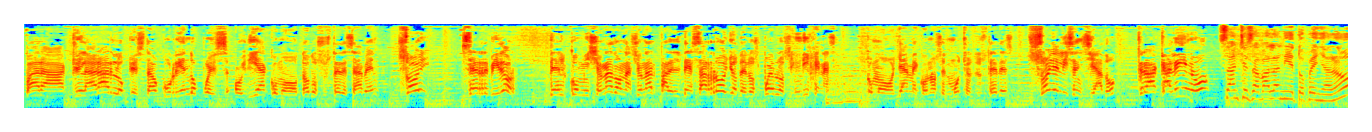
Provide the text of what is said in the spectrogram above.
para aclarar lo que está ocurriendo. Pues hoy día, como todos ustedes saben, soy servidor del Comisionado Nacional para el Desarrollo de los Pueblos Indígenas. Como ya me conocen muchos de ustedes, soy el licenciado Tracalino. Sánchez Zavala Nieto Peña, ¿no?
